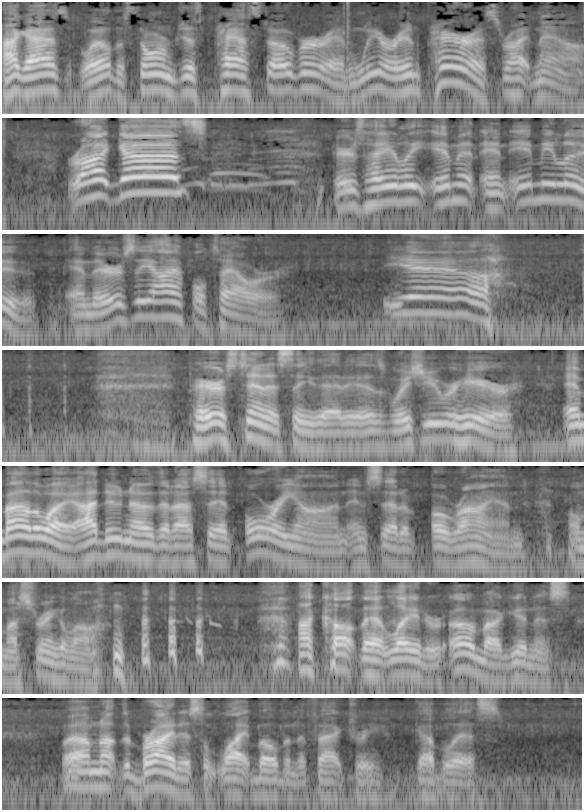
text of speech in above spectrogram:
Hi guys, well the storm just passed over and we are in Paris right now. Right guys? There's Haley, Emmett, and Emmy Lou. And there's the Eiffel Tower. Yeah. Paris, Tennessee, that is. Wish you were here. And by the way, I do know that I said Orion instead of Orion on my string along. I caught that later. Oh my goodness. Well, I'm not the brightest light bulb in the factory. God bless.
